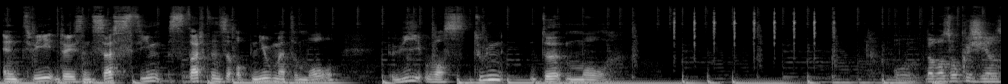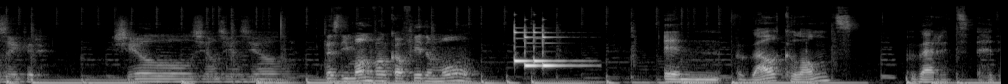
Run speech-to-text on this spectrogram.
In 2016 startten ze opnieuw met de Mol. Wie was toen de Mol? Oh, dat was ook een Gilles zeker. Gilles, Gilles, Gilles, Gilles. Het is die man van Café de Mol. In welk land werd het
